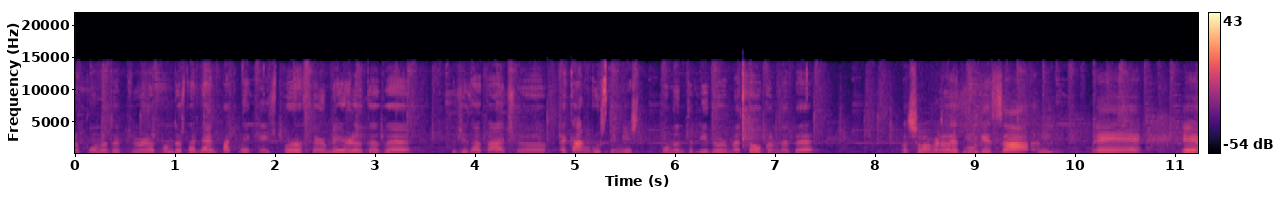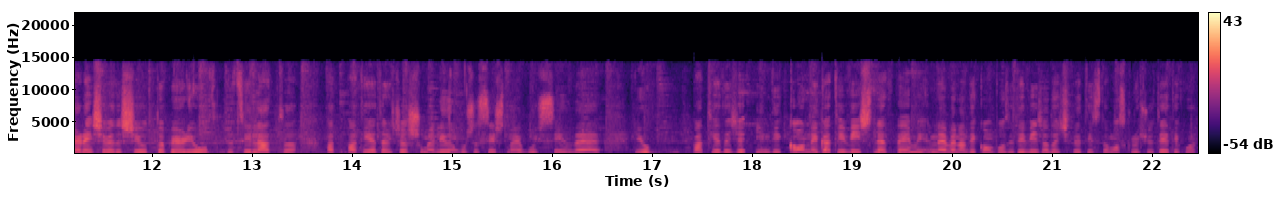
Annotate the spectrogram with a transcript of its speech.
në punët e tyre, po ndoshta lajm pak më i keq për fermerët edhe të gjithë ata që e kanë ngushtimisht punën të lidhur me tokën edhe është shumë e vërtetë, mungesa e reshjeve të shiut këtë periudhë, të cilat patjetër që është shumë e lidhur ngushtësisht me bujqësinë dhe ju patjetër që i ndikon negativisht, le të themi. Neve na ndikon pozitivisht, ato qytetet, sidomos kryeqyteti, kur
